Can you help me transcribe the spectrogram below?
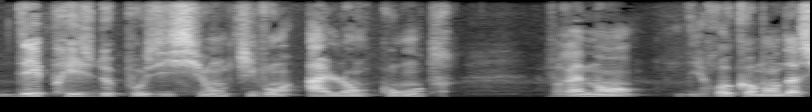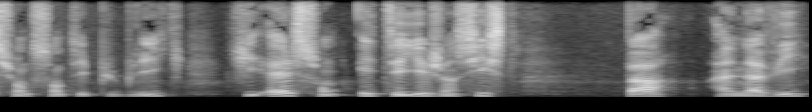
des prises de position qui vont à l'encontre vraiment des recommandations de santé publique qui, elles, sont étayées, j'insiste, par un avis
